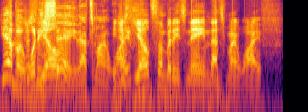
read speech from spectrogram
"Yeah, but what did he yelled- say? That's my wife. He wife." just yelled somebody's name. That's my wife.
